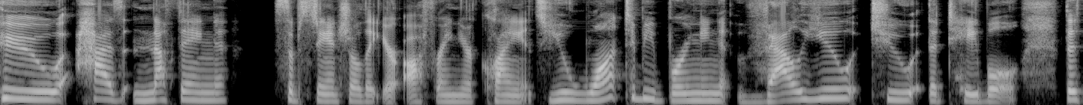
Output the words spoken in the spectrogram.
who has nothing substantial that you're offering your clients. You want to be bringing value to the table. The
